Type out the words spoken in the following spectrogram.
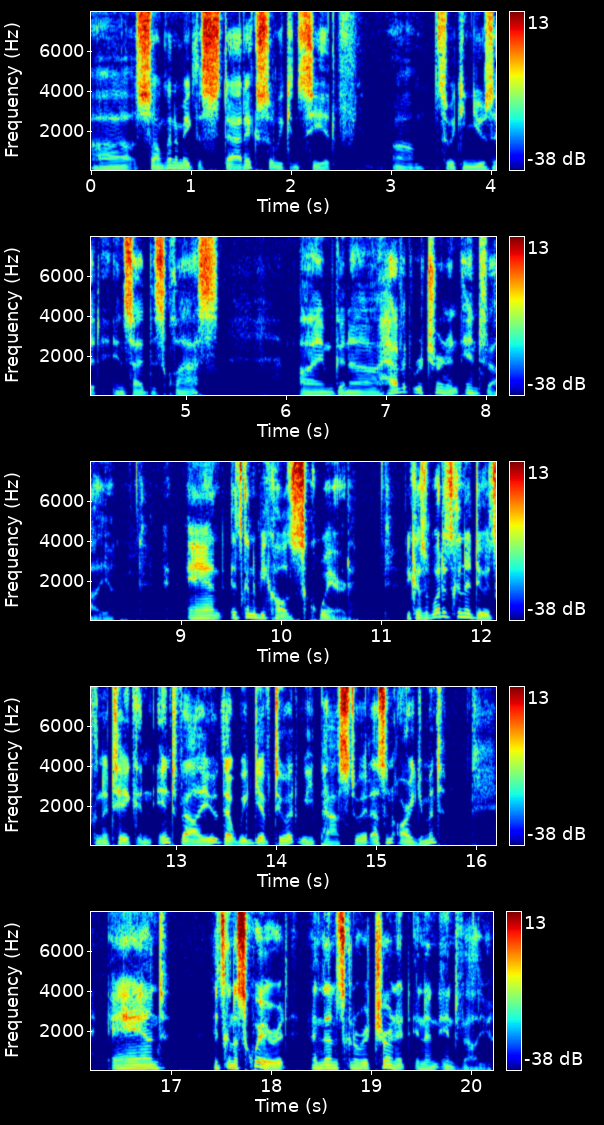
Uh, so I'm going to make this static so we can see it, um, so we can use it inside this class. I'm going to have it return an int value. And it's going to be called squared. Because what it's going to do, it's going to take an int value that we give to it, we pass to it as an argument, and it's going to square it, and then it's going to return it in an int value.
